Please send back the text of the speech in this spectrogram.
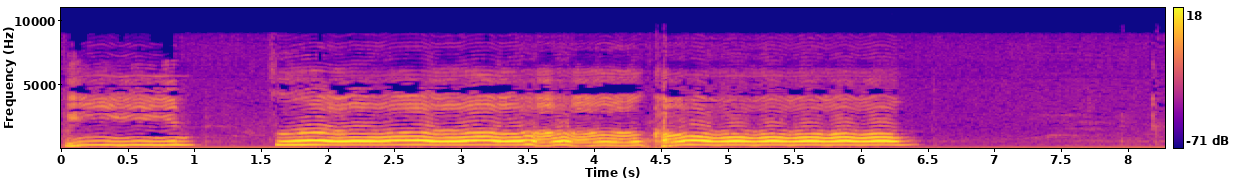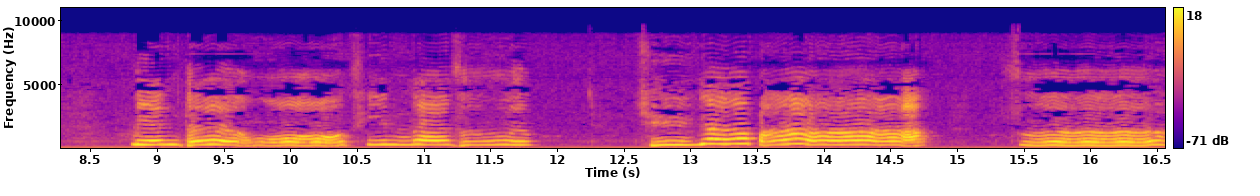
平则空，免得我亲儿子去呀把责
